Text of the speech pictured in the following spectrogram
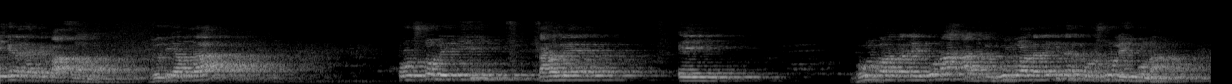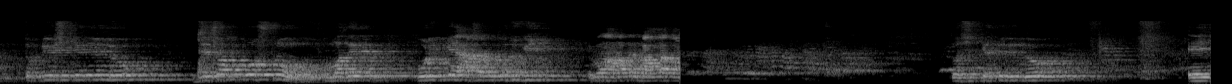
এখানে থাকবে পাঁচ নাম্বার। যদি আমরা প্রশ্ন লিখি, তাহলে এই ভুল বানানটা লিখব না আর যদি ভুল বানানটা লিখি তাহলে প্রশ্ন লিখব না তো প্রিয় শিক্ষার্থীবৃন্দু যেসব প্রশ্ন তোমাদের পরীক্ষায় আসার উপযোগী এবং আমাদের বাংলা তো শিক্ষার্থীবৃন্দু এই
